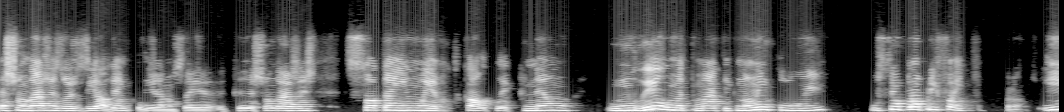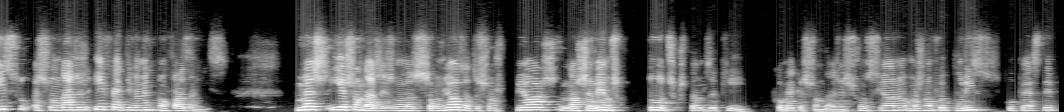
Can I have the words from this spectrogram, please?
As sondagens, hoje dizia alguém que já não sei, que as sondagens só têm um erro de cálculo, é que não, o modelo matemático não inclui o seu próprio efeito. Pronto. E isso, as sondagens efetivamente não fazem isso. Mas, e as sondagens, umas são melhores, outras são piores. Nós sabemos, todos que estamos aqui, como é que as sondagens funcionam, mas não foi por isso que o PSD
